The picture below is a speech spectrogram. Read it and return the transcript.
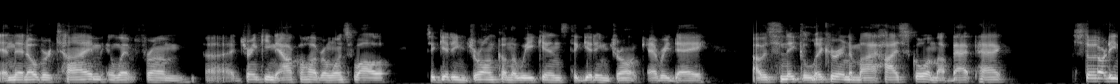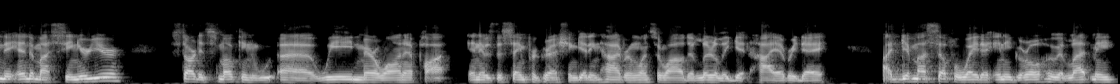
And then over time, it went from uh, drinking alcohol every once in a while to getting drunk on the weekends to getting drunk every day. I would sneak liquor into my high school in my backpack. Starting the end of my senior year, started smoking uh, weed, marijuana, pot, and it was the same progression: getting high every once in a while to literally getting high every day. I'd give myself away to any girl who would let me.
